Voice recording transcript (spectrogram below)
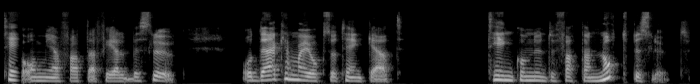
tänk om jag fattar fel beslut. Och där kan man ju också tänka att tänk om du inte fattar något beslut.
